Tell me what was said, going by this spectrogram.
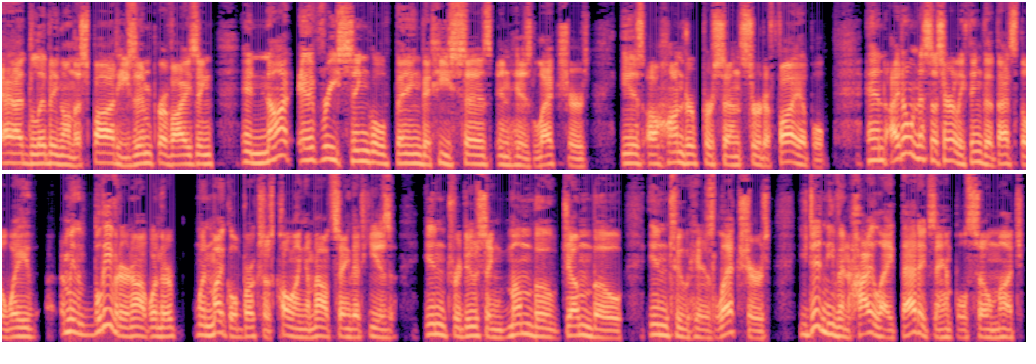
ad libbing on the spot. He's improvising. And not every single thing that he says in his lectures is 100% certifiable. And I don't necessarily think that that's the way, I mean, believe it or not, when they're, when Michael Brooks was calling him out saying that he is introducing mumbo jumbo into his lectures, he didn't even highlight that example so much.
